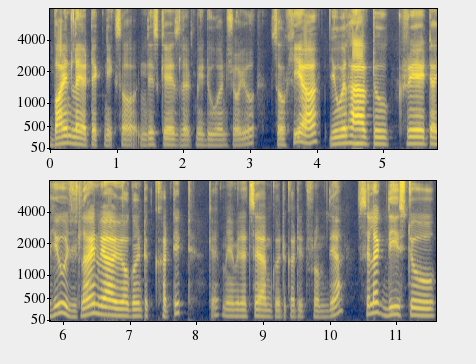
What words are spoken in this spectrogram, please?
bind layer technique. So in this case let me do and show you. So here you will have to create a huge line where you are going to cut it. Okay maybe let's say i'm going to cut it from there. Select these two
